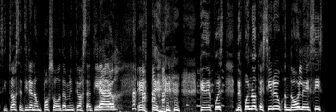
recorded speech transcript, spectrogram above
si todas se tiran a un pozo, vos también te vas a tirar. Claro. Este, que después, después no te sirve cuando vos le decís,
